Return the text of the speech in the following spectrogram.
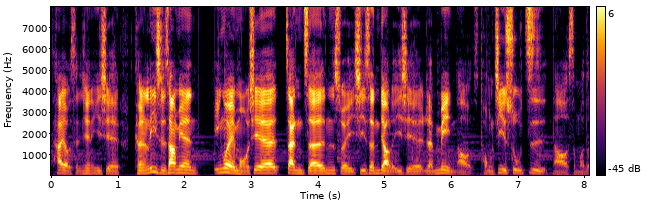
他有呈现一些可能历史上面因为某些战争，所以牺牲掉了一些人命，然后统计数字，然后什么的。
